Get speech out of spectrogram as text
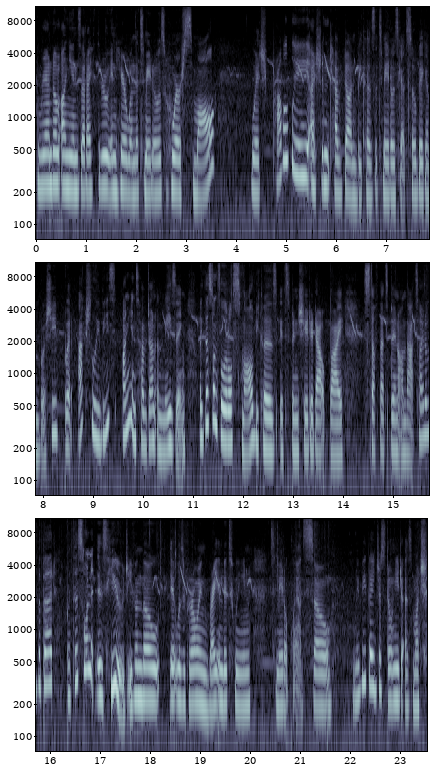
random onions that I threw in here when the tomatoes were small which probably I shouldn't have done because the tomatoes get so big and bushy, but actually these onions have done amazing. Like this one's a little small because it's been shaded out by stuff that's been on that side of the bed, but this one is huge even though it was growing right in between tomato plants. So maybe they just don't need as much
